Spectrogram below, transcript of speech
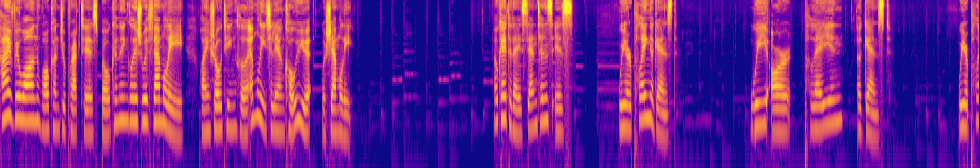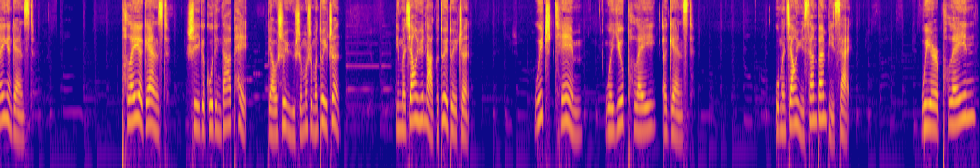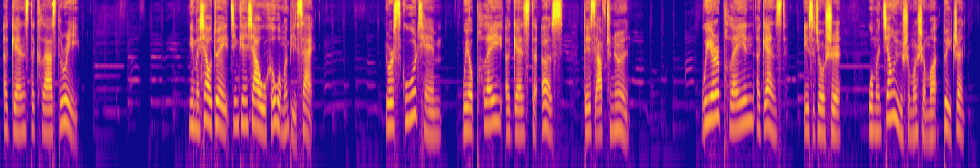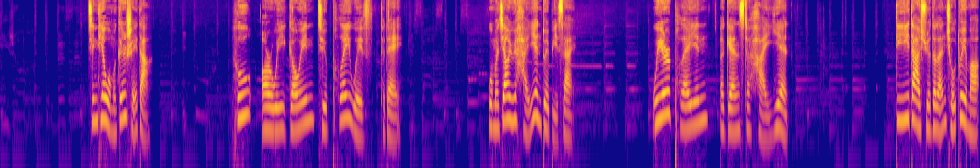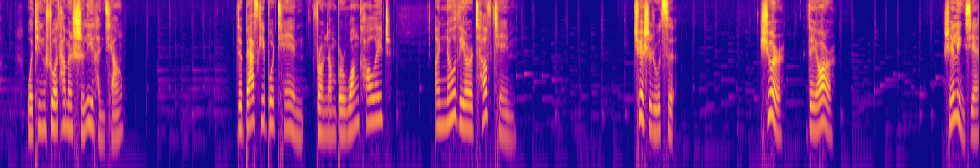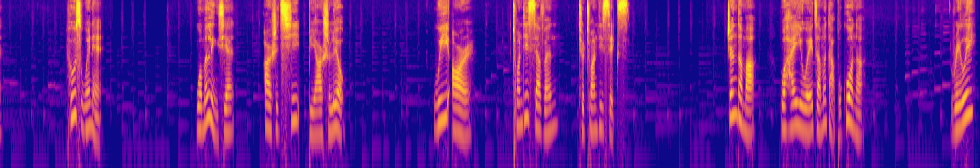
Hi everyone, welcome to practice spoken English with Emily. 欢迎收听和 Emily 一起练口语，我是 Emily。Okay, today's sentence is We are playing against. We are playing against. We are playing against. Play against 是一个固定搭配，表示与什么什么对阵。你们将与哪个队对阵 ？which team will you play against? 我们将与三班比赛。We are playing against class three. 你们校队今天下午和我们比赛。Your school team will play against us this afternoon. We are playing against 意思就是我们将与什么什么对阵。 今天我们跟谁打？Who are we going to play with today？我们将与海燕队比赛。We're playing against 海燕。第一大学的篮球队吗？我听说他们实力很强。The basketball team from number one college. I know they are a tough team. 确实如此。Sure, they are. 谁领先？Who's winning? 我们领先，二十七比二十六。We are twenty-seven to twenty-six. 真的吗？我还以为咱们打不过呢。Really?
